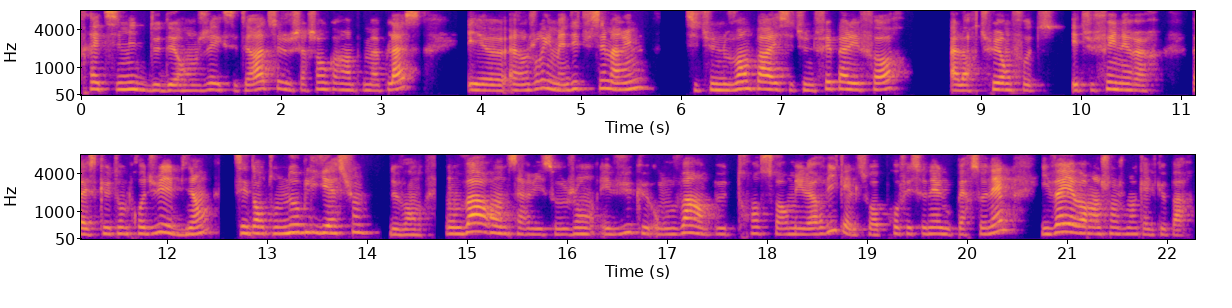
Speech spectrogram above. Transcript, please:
très timide de déranger, etc. Tu sais, je cherchais encore un peu ma place. Et euh, un jour, il m'a dit, tu sais, Marine, si tu ne vends pas et si tu ne fais pas l'effort, alors tu es en faute et tu fais une erreur parce que ton produit est bien, c'est dans ton obligation de vendre. On va rendre service aux gens et vu qu'on va un peu transformer leur vie, qu'elle soit professionnelle ou personnelle, il va y avoir un changement quelque part.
